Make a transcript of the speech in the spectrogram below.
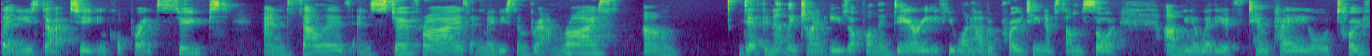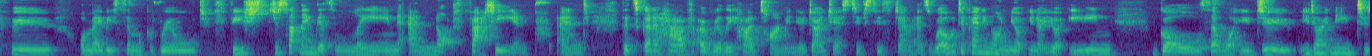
that you start to incorporate soups and salads and stir fries and maybe some brown rice. Um, definitely try and ease off on the dairy if you want to have a protein of some sort. Um, you know, whether it's tempeh or tofu or maybe some grilled fish, just something that's lean and not fatty and and that's going to have a really hard time in your digestive system as well, depending on your you know your eating goals and what you do, you don't need to,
